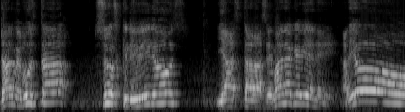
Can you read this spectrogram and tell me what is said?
dar me gusta, suscribiros y hasta la semana que viene. ¡Adiós!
